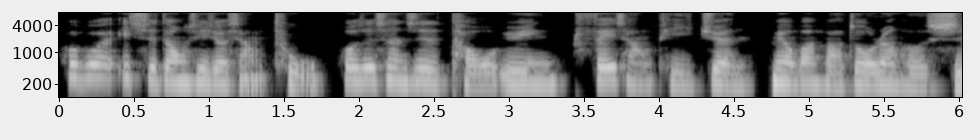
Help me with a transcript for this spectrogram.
会不会一吃东西就想吐，或是甚至头晕、非常疲倦，没有办法做任何事？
